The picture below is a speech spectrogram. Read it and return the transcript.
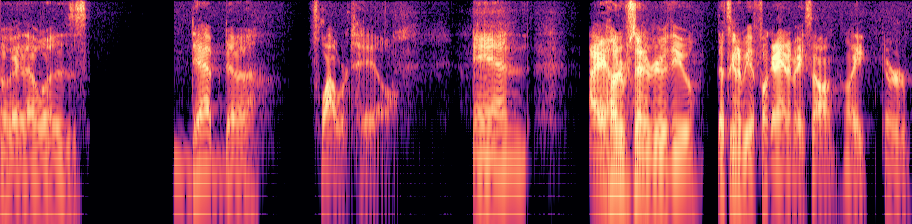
Okay, that was Dabda Flower Tale. And I 100% agree with you. That's going to be a fucking anime song, like, or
